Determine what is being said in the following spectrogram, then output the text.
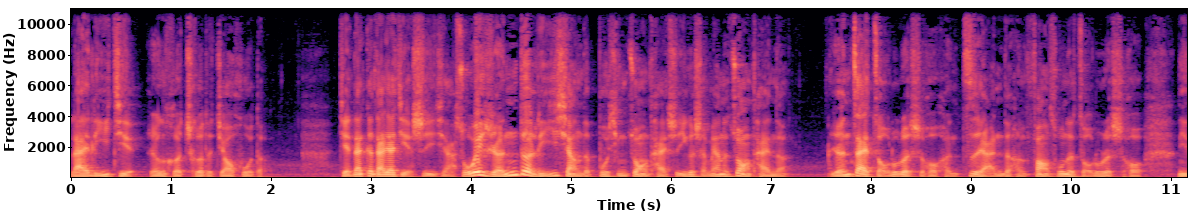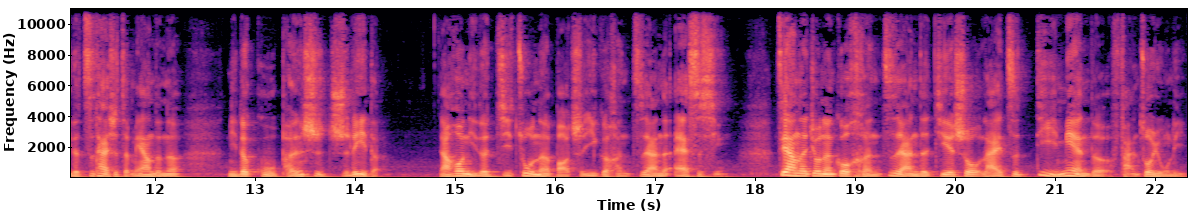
来理解人和车的交互的。简单跟大家解释一下，所谓人的理想的步行状态是一个什么样的状态呢？人在走路的时候，很自然的、很放松的走路的时候，你的姿态是怎么样的呢？你的骨盆是直立的，然后你的脊柱呢保持一个很自然的 S 型，这样呢就能够很自然的接收来自地面的反作用力，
